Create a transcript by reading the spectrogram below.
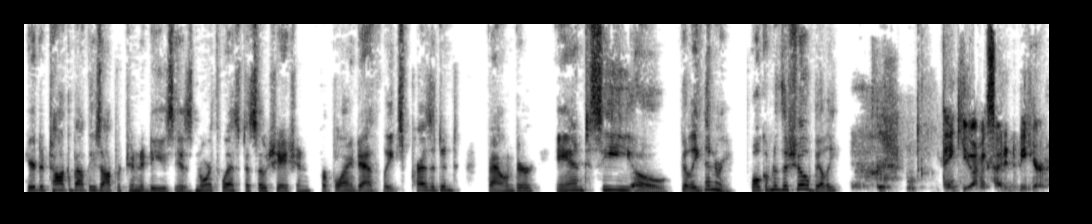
Here to talk about these opportunities is Northwest Association for Blind Athletes President, Founder, and CEO, Billy Henry. Welcome to the show, Billy. Thank you. I'm excited to be here.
